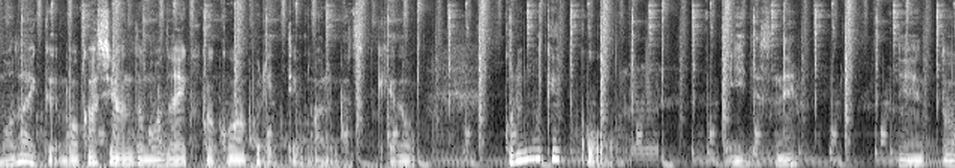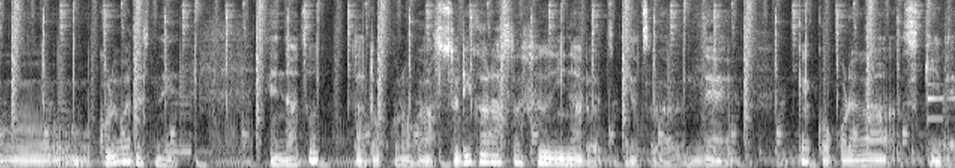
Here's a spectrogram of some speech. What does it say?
モザイクぼかしモザイク加工アプリっていうのがあるんですけどこれも結構いいですねえっ、ー、と、これはですね、えなぞったところがすりガラス風になるやつがあるんで、結構これが好きで、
